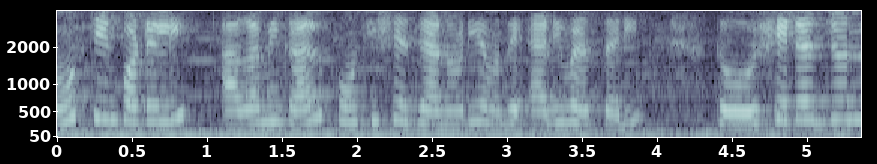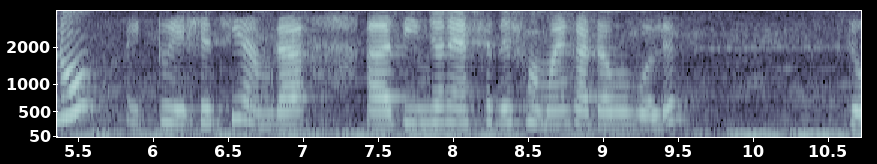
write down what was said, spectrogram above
মোস্ট ইম্পর্টেন্টলি আগামীকাল পঁচিশে জানুয়ারি আমাদের অ্যানিভার্সারি তো সেটার জন্য একটু এসেছি আমরা তিনজনে একসাথে সময় কাটাবো বলে। তো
